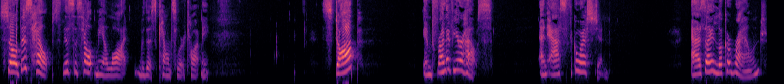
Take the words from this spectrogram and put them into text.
So this helps. This has helped me a lot, this counselor taught me. Stop in front of your house and ask the question. As I look around,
